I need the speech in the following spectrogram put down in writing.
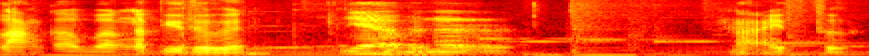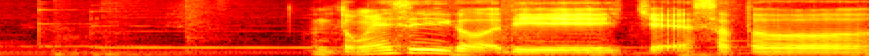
langka banget gitu kan. Ya benar. Nah itu. Untungnya sih kalau di CS atau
